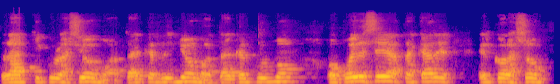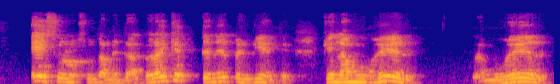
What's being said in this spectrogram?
la articulación o ataca el riñón o ataca el pulmón o puede ser atacar el, corazón. Eso es lo fundamental. Pero hay que tener pendiente que la mujer, la mujer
